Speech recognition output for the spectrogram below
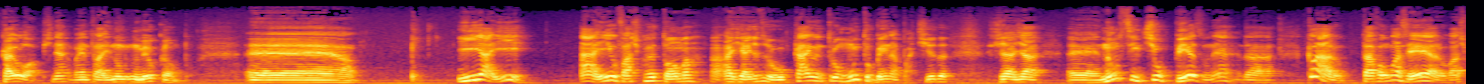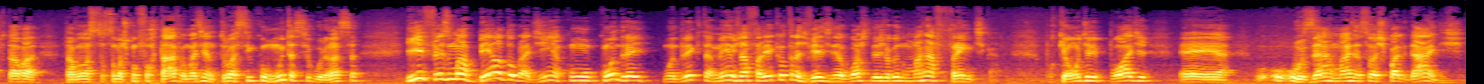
Caio Lopes, né? Vai entrar aí no, no meio campo. É, e aí, aí o Vasco retoma a, a do jogo. O Caio entrou muito bem na partida, já, já é, não sentiu o peso, né? Da, claro, tava 1 a 0 o Vasco tava, tava numa situação mais confortável, mas entrou assim com muita segurança. E fez uma bela dobradinha com, com o Andrei. O Andrei que também eu já falei aqui outras vezes, né? Eu gosto dele jogando mais na frente, cara. Porque é onde ele pode é, usar mais as suas qualidades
